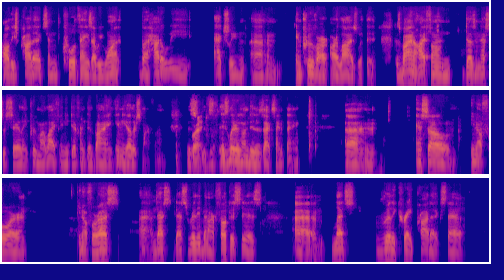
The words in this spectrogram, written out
all these products and cool things that we want, but how do we actually um, improve our, our lives with it? Because buying an iPhone doesn't necessarily improve my life any different than buying any other smartphone. It's, right. it's, it's literally going to do the exact same thing. Um, and so, you know, for, you know, for us, um, that's, that's really been our focus is um, let's really create products that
